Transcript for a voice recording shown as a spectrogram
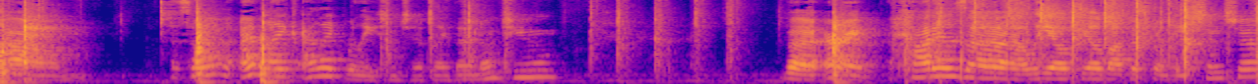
Um, so I like I like relationships like that, don't you? But all right, how does uh, Leo feel about this relationship?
